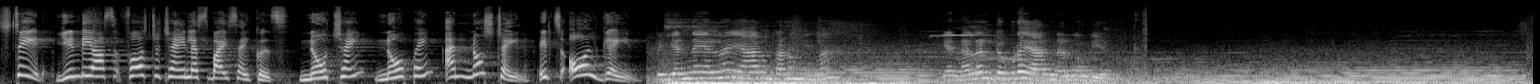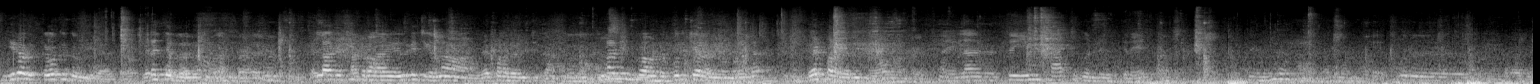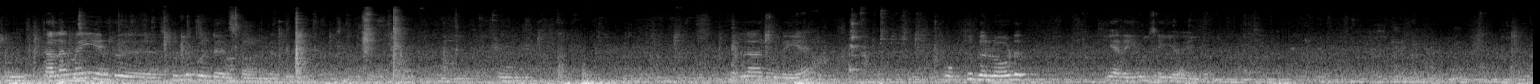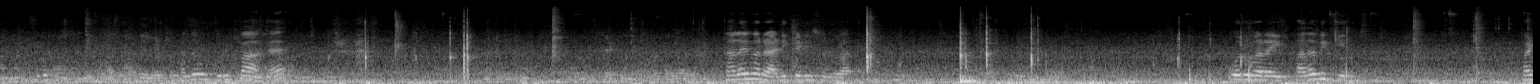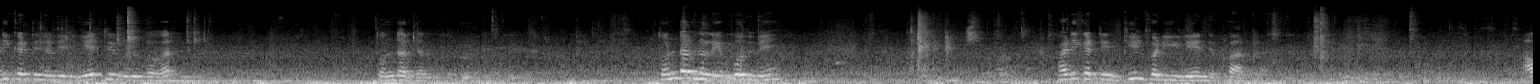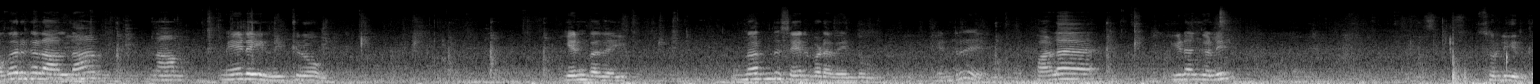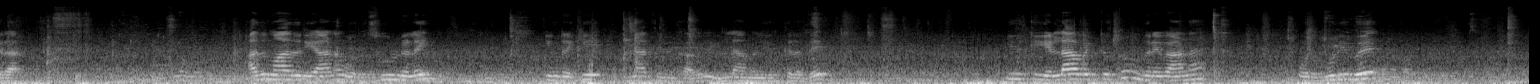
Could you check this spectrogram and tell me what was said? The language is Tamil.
Steed, India's first chainless bicycles. No chain, no pain, and no stain. It's all gain. இப்போ என்னையெல்லாம் யாரும் பண்ண முடியுமா என் நலன்கிட்ட கூட யாரும் நெருங்க முடியாது ஈரோடு கிழக்கு தொகுதியில் இடைத்தேர்தல் அறிவிச்சிருக்காங்க எல்லா கட்சிகளும் எதிர்கட்சிகள்லாம் வேட்பாளர் அறிவிச்சிருக்காங்க அதிமுக பொதுச்செயலாளர் முறையில் வேட்பாளர் அறிவிக்கணும் நான் எல்லாத்தையும் காத்து கொண்டு இருக்கிறேன் தலைமை என்று சொல்லிக் கொண்டு இருக்கிறார்கள் எல்லாருடைய ஒப்புதலோடு எதையும் செய்ய வேண்டும். அதுவும் குறிப்பாக தலைவர் அடிக்கடி சொல்வார் ஒருவரை பதவிக்கு படிக்கட்டுகளில் ஏற்றி விடுபவர் தொண்டர்கள். தொண்டர்கள் எப்போதுமே படிக்கட்டின் கீழ்ப்படியிலே நிற்பார்கள். அவர்களால் தான் நாம் மேடையில் நிற்கிறோம் என்பதை உணர்ந்து செயல்பட வேண்டும் என்று பல இடங்களில் சொல்லியிருக்கிறார். அது மாதிரியான ஒரு சூழ்நிலை இன்றைக்கு அதிமுகவில் இல்லாமல் இருக்கிறது. இதுக்கு எல்லாவற்றுக்கும் விரைவான ஒரு முடிவு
